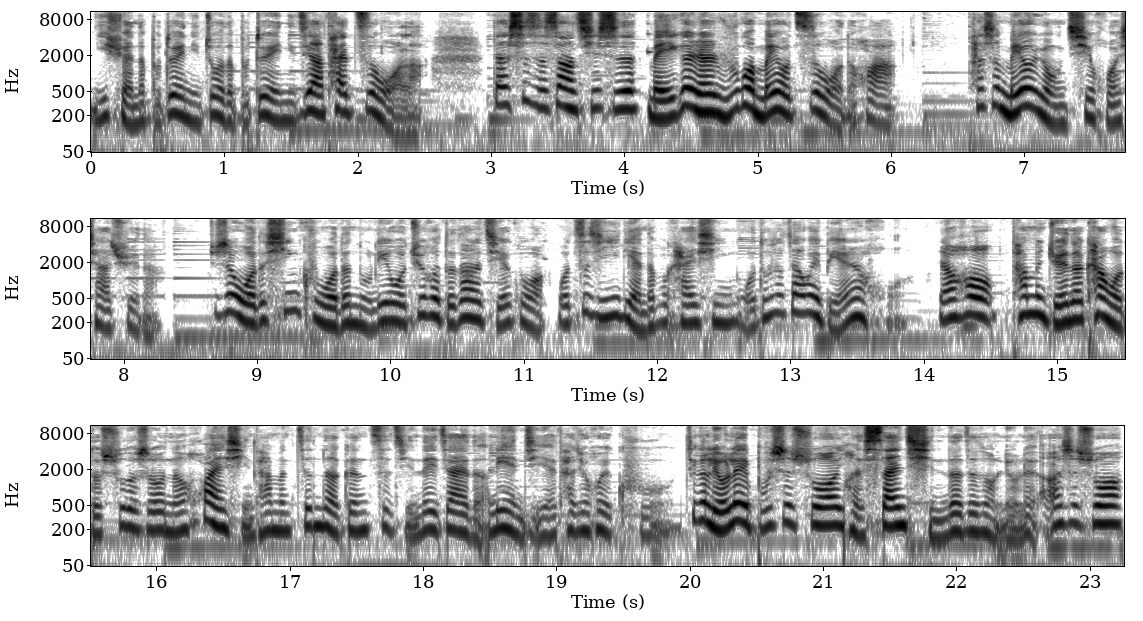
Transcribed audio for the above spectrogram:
你选的不对，你做的不对，你这样太自我了。但事实上，其实每一个人如果没有自我的话，他是没有勇气活下去的。就是我的辛苦，我的努力，我最后得到的结果，我自己一点都不开心，我都是在为别人活。然后他们觉得看我的书的时候能唤醒他们真的跟自己内在的链接，他就会哭。这个流泪不是说很煽情的这种流泪，而是说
